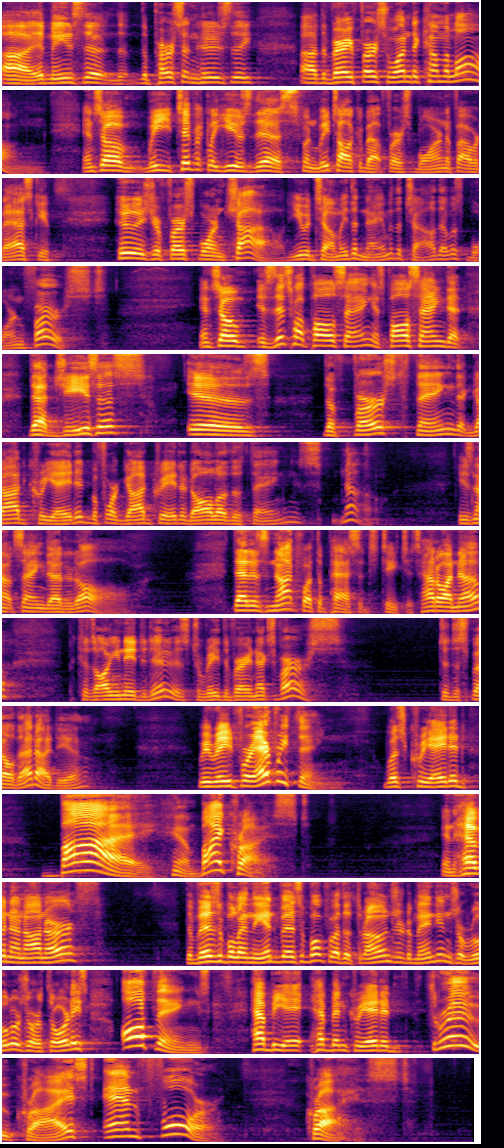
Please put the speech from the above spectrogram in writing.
Uh, it means the, the, the, person who's the, uh, the very first one to come along. And so we typically use this when we talk about firstborn. If I were to ask you, who is your firstborn child? You would tell me the name of the child that was born first. And so, is this what Paul's saying? Is Paul saying that, that Jesus is the first thing that God created before God created all other things? No. He's not saying that at all. That is not what the passage teaches. How do I know? Because all you need to do is to read the very next verse to dispel that idea. We read, For everything was created by Him, by Christ, in heaven and on earth, the visible and the invisible, whether thrones or dominions or rulers or authorities, all things have, have been created through Christ and for Christ.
